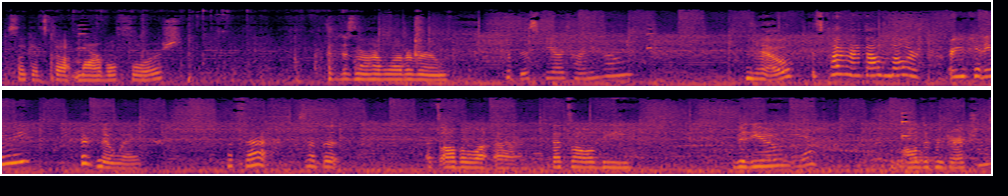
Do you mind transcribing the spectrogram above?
Looks like it's got marble floors, but it does not have a lot of room. Could this be our tiny home? No, it's $500,000. Are you kidding me? There's no way. What's that? Is that the, that's all the, uh, that's all the video Yeah. from all different directions?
